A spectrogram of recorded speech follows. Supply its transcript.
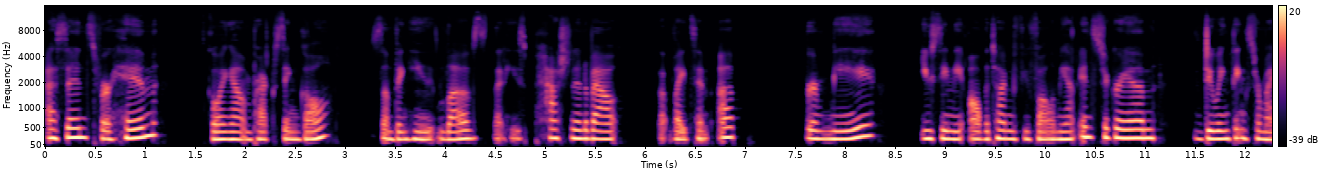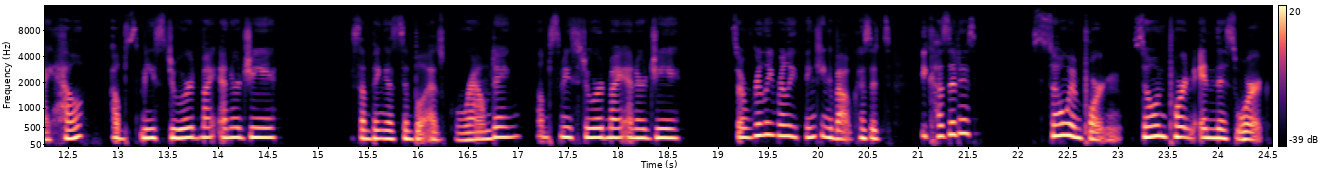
essence. For him, it's going out and practicing golf, something he loves, that he's passionate about, that lights him up. For me, you see me all the time if you follow me on Instagram, doing things for my health helps me steward my energy. Something as simple as grounding helps me steward my energy. So really, really thinking about because it's because it is so important, so important in this work,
